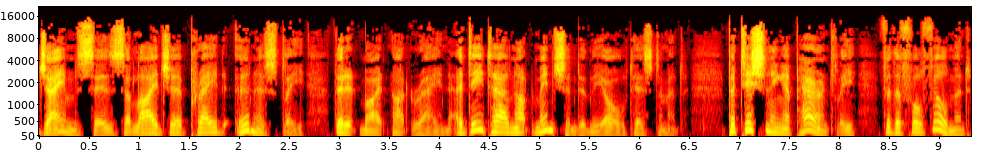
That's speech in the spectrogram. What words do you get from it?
James says Elijah prayed earnestly that it might not rain, a detail not mentioned in the Old Testament, petitioning apparently for the fulfillment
